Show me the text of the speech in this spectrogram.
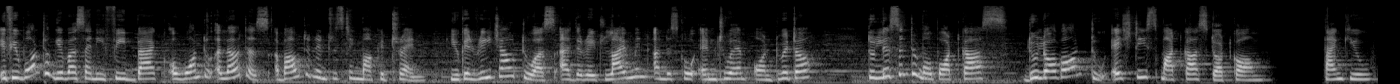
If you want to give us any feedback or want to alert us about an interesting market trend, you can reach out to us at the rate livemint underscore M2M on Twitter. To listen to more podcasts, do log on to htsmartcast.com. Thank you.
